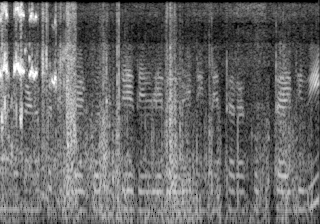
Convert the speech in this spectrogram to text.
ನಾನು ಗಣಪತಿ ಬೇಡ್ಕೊತಿದ್ದೆ ದೇವರೇ ದೇವರೇ ನಿನ್ನೆ ತರಕ್ಕೆ ಹೋಗ್ತಾ ಇದ್ದೀವಿ.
